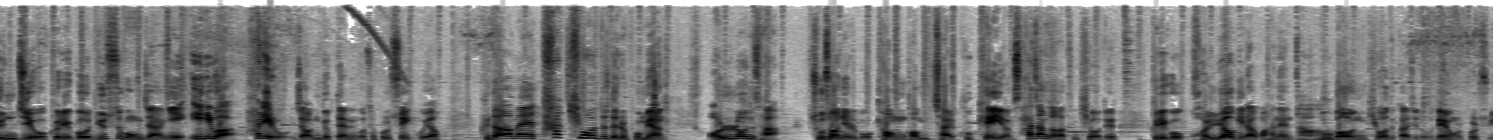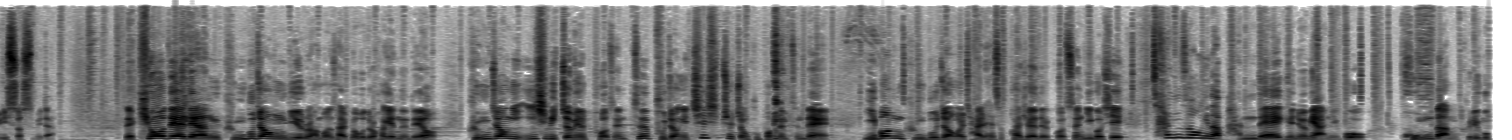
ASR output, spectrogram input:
윤지호 그리고 뉴스 공장이 1위와 8위로 이제 언급되는 것을 볼 수 있고요. 그 다음에 타 키워드들을 보면 언론사, 조선일보, 경검찰, 국회의원, 사장과 같은 키워드, 그리고 권력이라고 하는 아. 무거운 키워드까지도 내용을 볼 수 있었습니다. 네, 키워드에 대한 긍부정 비율을 한번 살펴보도록 하겠는데요. 긍정이 22.1%, 부정이 77.9%인데 이번 긍부정을 잘 해석하셔야 될 것은 이것이 찬성이나 반대의 개념이 아니고 공감 그리고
